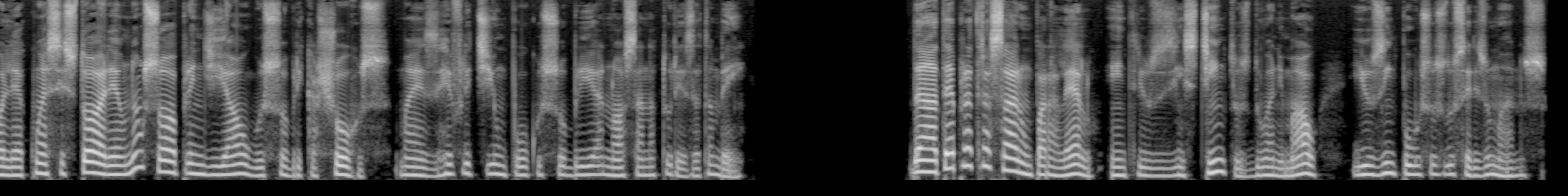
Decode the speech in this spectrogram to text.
Olha, com essa história eu não só aprendi algo sobre cachorros, mas refleti um pouco sobre a nossa natureza também. Dá até para traçar um paralelo entre os instintos do animal e os impulsos dos seres humanos,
